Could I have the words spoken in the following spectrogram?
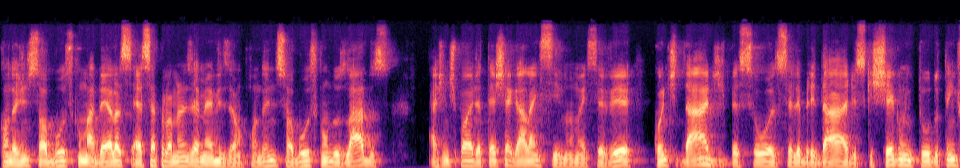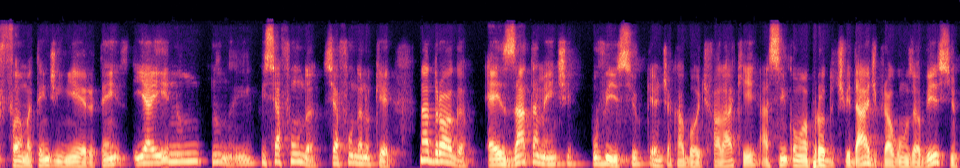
quando a gente só busca uma delas, essa pelo menos é a minha visão. Quando a gente só busca um dos lados, a gente pode até chegar lá em cima, mas você vê quantidade de pessoas, celebridades que chegam em tudo, tem fama, tem dinheiro, tem e aí não, não e se afunda. Se afunda no quê? Na droga. É exatamente o vício que a gente acabou de falar aqui, assim como a produtividade para alguns é o vício,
